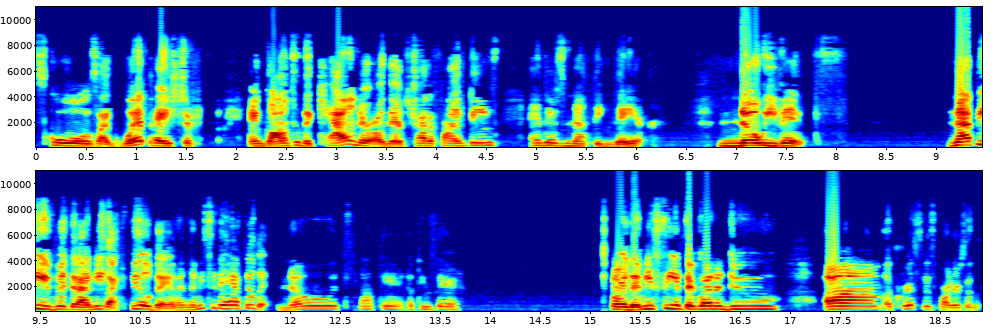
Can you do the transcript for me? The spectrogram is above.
school's like web page to, and gone to the calendar on there to try to find things, and there's nothing there. No events. Not the event that I need, like field day. I'm like, let me see they have field day. No, it's not there. Nothing's there. Or let me see if they're gonna do um a Christmas party or something.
